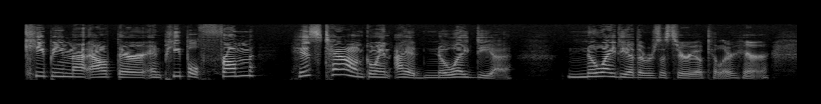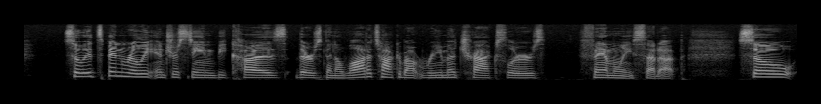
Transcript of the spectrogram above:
keeping that out there and people from his town going, I had no idea. No idea there was a serial killer here. So it's been really interesting because there's been a lot of talk about Rima Traxler's family setup. So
